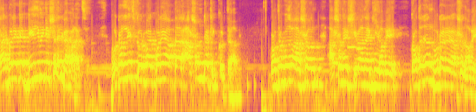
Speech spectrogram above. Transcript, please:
তারপরে একটা ডিলিমিটেশনের ব্যাপার আছে। ভোটার লিস্ট করবার পরে আপনার আসনটা ঠিক করতে হবে। কতগুলো আসন, আসনের সীমানা কি হবে, কতজন ভোটারের আসন হবে,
